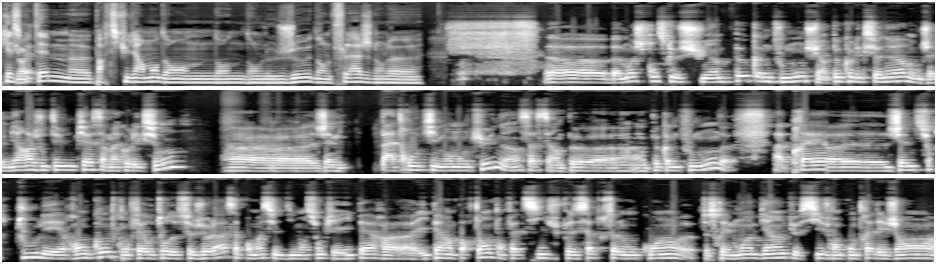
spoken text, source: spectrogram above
qu'est-ce que tu aimes euh, particulièrement dans, dans, dans, le jeu, dans le Flash, dans le... Euh, bah moi je pense que je suis un peu comme tout le monde, je suis un peu collectionneur, donc j'aime bien rajouter une pièce à ma collection. j'aime pas trop qu'il m'en manque une. Hein, ça, c'est un peu, euh, un peu comme tout le monde. Après, euh, j'aime surtout les rencontres qu'on fait autour de ce jeu-là. Ça, pour moi, c'est une dimension qui est hyper, euh, hyper importante. En fait, si je faisais ça tout seul dans mon coin, ce serait moins bien que si je rencontrais des gens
